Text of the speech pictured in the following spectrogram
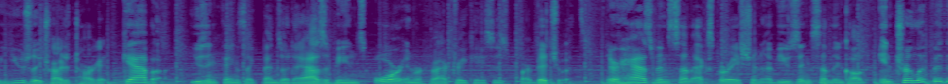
we usually try to target GABA, using things like benzodiazepines or, in refractory cases, barbiturates. There has been some exploration of using something called intralipid,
